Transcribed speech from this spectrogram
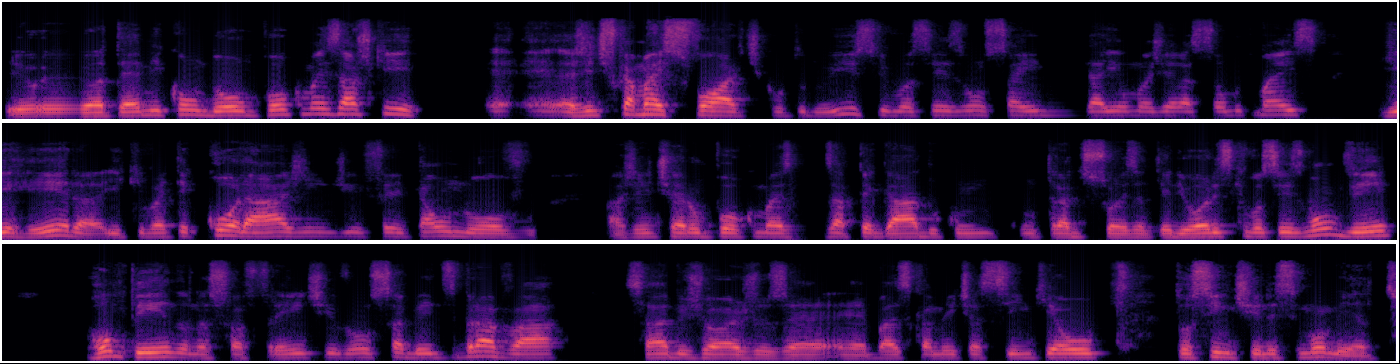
Eu, eu até me condoo um pouco, mas acho que é, é, a gente fica mais forte com tudo isso e vocês vão sair daí uma geração muito mais guerreira e que vai ter coragem de enfrentar o novo. A gente era um pouco mais apegado com, com tradições anteriores que vocês vão ver rompendo na sua frente e vão saber desbravar, sabe, Jorge? É, é basicamente assim que eu estou sentindo esse momento.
